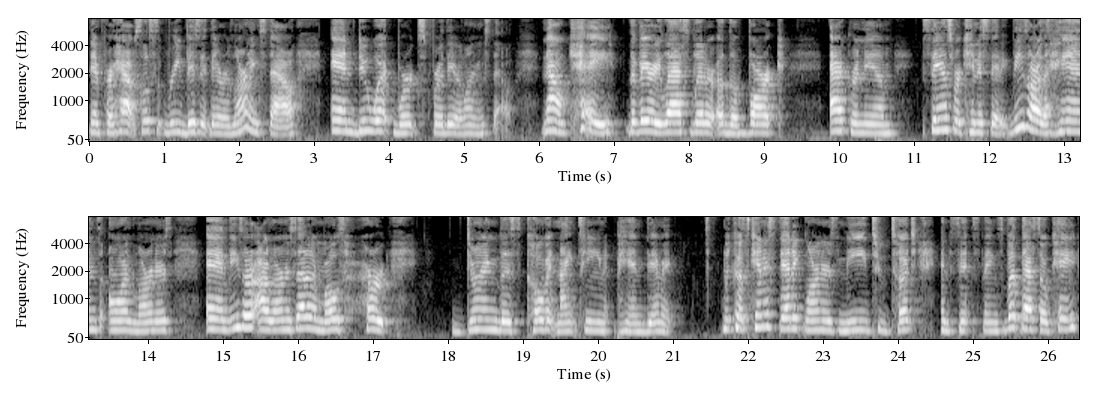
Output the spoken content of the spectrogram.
then perhaps let's revisit their learning style and do what works for their learning style. Now, K, the very last letter of the VARK acronym, stands for kinesthetic. These are the hands on learners, and these are our learners that are most hurt during this COVID 19 pandemic because kinesthetic learners need to touch and sense things, but that's okay.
